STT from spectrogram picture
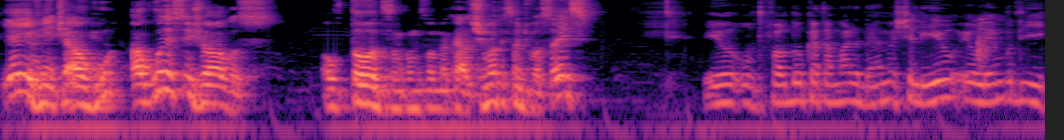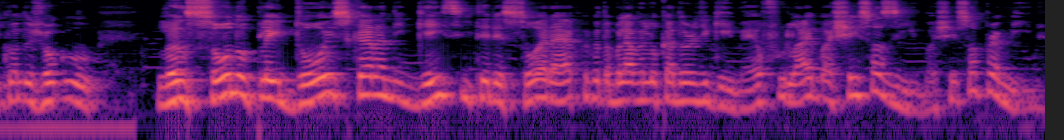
E aí, gente, algum, algum desses jogos, ou todos, como foi o meu caso, chamou a atenção de vocês? Eu, tu falou do Katamari Damacy ali, eu, eu lembro de quando o jogo lançou no Play 2, cara, ninguém se interessou, era a época que eu trabalhava em locador de game. Aí eu fui lá e baixei sozinho, baixei só pra mim, né?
